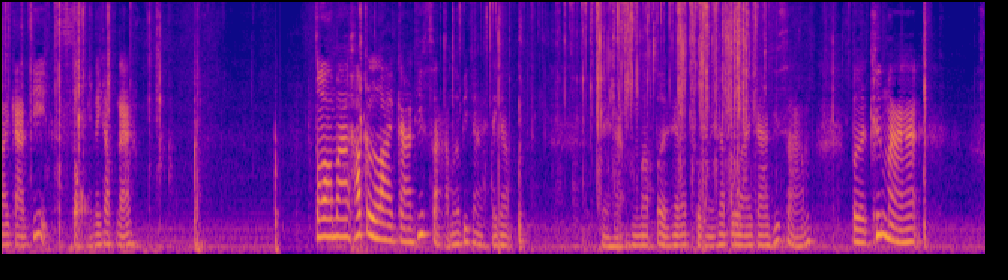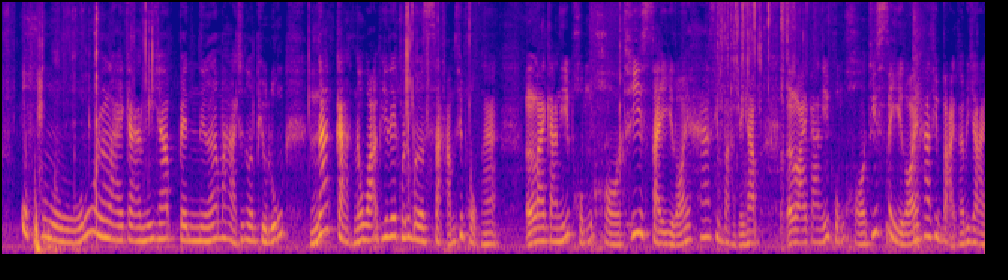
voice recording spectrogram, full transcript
รายการที่2นะครับนะต่อมาครับรายการที่3ครับพี่ชายนะครับนะฮะมาเปิดให้รับชมนะครับรายการที่3เปิดขึ้นมาฮะ โอ้โหรายการนี้ครับ เป็นเนื้อมหาชนวนผิวลุ้ง หน้ากากนวะ พี่เลขคนเบอร์ 36 ฮะ รายการนี้ผมขอที่ใส่150 บาทนะครับ รายการนี้ผมขอที่ 450 บาทครับพี่ชาย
